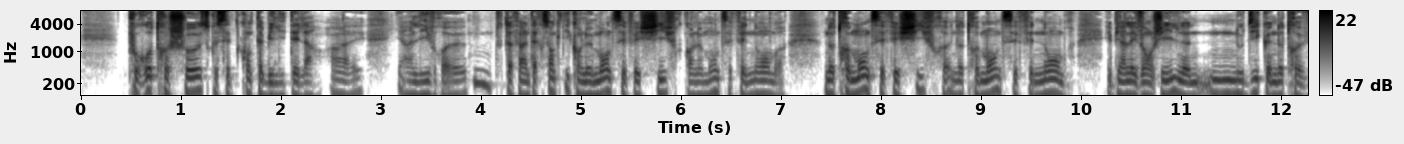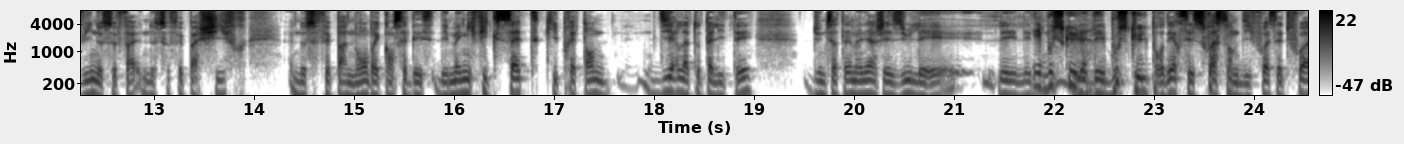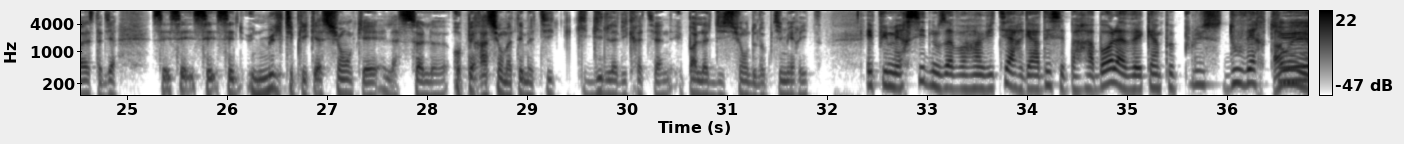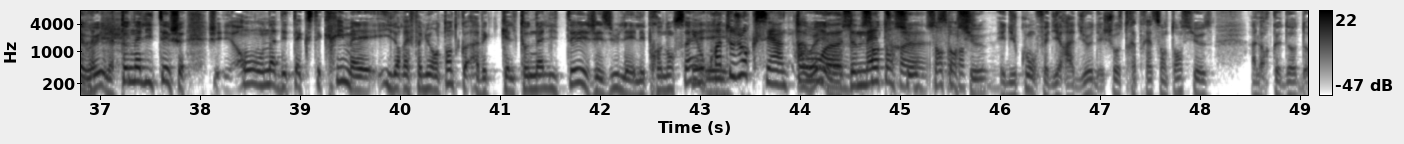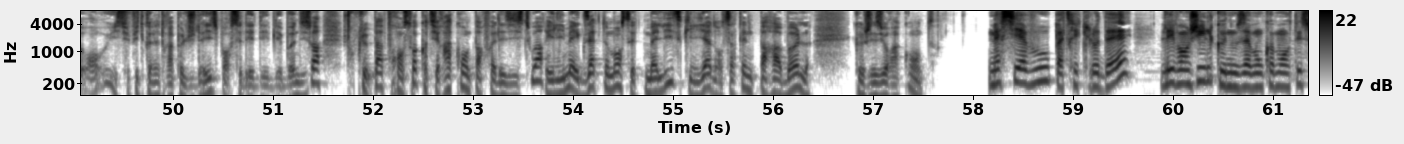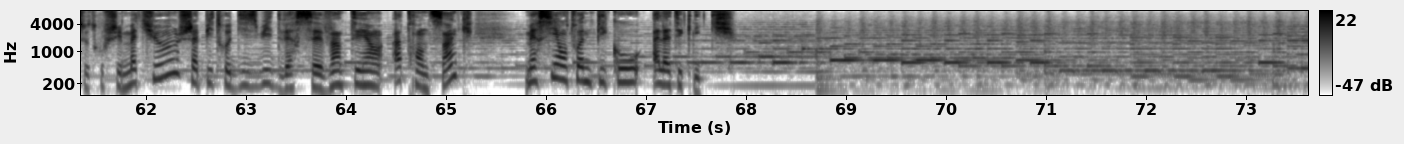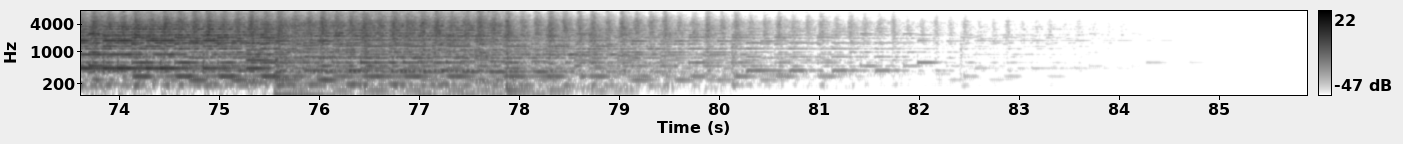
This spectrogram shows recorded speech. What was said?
pour autre chose que cette comptabilité-là. Il y a un livre euh, tout à fait intéressant qui dit quand le monde s'est fait chiffre, quand le monde s'est fait nombre, notre monde s'est fait chiffre, notre monde s'est fait nombre. Eh bien, l'Évangile nous dit que notre vie ne se, fait, ne se fait pas chiffre, ne se fait pas nombre, et quand c'est des, des magnifiques sept qui prétendent dire la totalité, d'une certaine manière, Jésus les, les, les, les bouscule. Les, bouscule pour dire c'est 70 fois cette fois, c'est-à-dire c'est, c'est, c'est, une multiplication qui est la seule opération mathématique qui guide la vie chrétienne et pas l'addition de nos petits mérites. Et puis merci de nous avoir invités à regarder ces paraboles avec un peu plus d'ouverture. Ah oui, oui, la tonalité. on a des textes écrits, mais il aurait fallu entendre avec quelle tonalité Jésus les, les prononçait. Et on croit toujours que c'est un ton euh, de mettre sentencieux, sentencieux. Et du coup, on fait dire à Dieu des choses très très sentencieuses. Alors que il suffit de connaître un peu le judaïsme pour c'est des, des, bonnes histoires. Je trouve que le pape François, quand il raconte parfois des histoires, il y met exactement cette malice qu'il y a dans certaines paraboles que Jésus raconte. Merci à vous, Patrick Laudet. L'évangile que nous avons commenté se trouve chez Matthieu, chapitre 18, versets 21 à 35. Merci Antoine Picot à la technique.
